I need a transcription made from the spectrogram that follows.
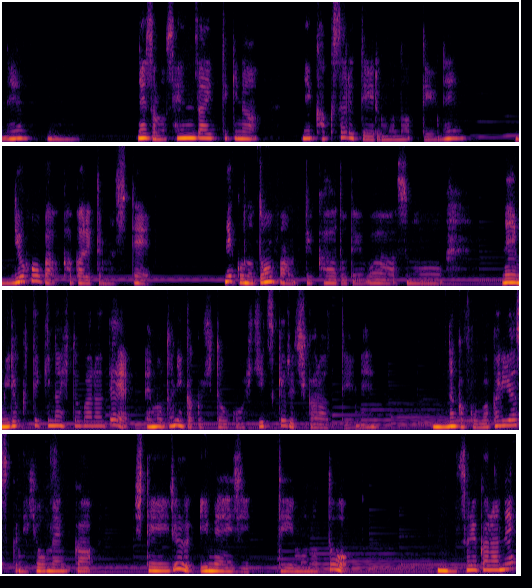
ね。うん、ね、その潜在的な、ね、隠されているものっていうね、うん両方が書かれてまして、ね、このドンファンっていうカードでは、その、ね、魅力的な人柄で、えもうとにかく人をこう引きつける力っていうね、うんなんかこう分かりやすくね、表面化しているイメージっていうものと、うん、それからね、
